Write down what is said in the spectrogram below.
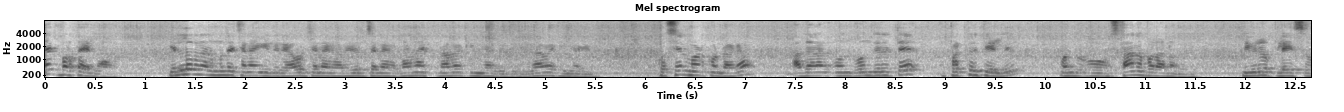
ಯಾಕೆ ಬರ್ತಾ ಇಲ್ಲ? ಎಲ್ಲರೂ ನನ್ನ ಮುಂದೆ ಚೆನ್ನಾಗಿದ್ದೀರಿ ಅವ್ರು ಚೆನ್ನಾಗಿದ್ದಾರೆ ಇವ್ರು ಚೆನ್ನಾಗಿದ್ದಾರೆ ನಾನು ಯಾಕೆ ನಾವ್ಯಾಕೆ ಹಿಂಗಾಗಿದ್ದೀವಿ ನಾವ್ಯಾಕೆ ಹಿಂಗಾಗಿದ್ದೀವಿ ಕ್ವಶನ್ ಮಾಡಿಕೊಂಡಾಗ ಅದರ ಒಂದು ಒಂದಿರುತ್ತೆ ಪ್ರಕೃತಿಯಲ್ಲಿ ಒಂದು ಸ್ಥಾನಬಲ ಅನ್ನೋದು ನೀವಿರೋ ಪ್ಲೇಸು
